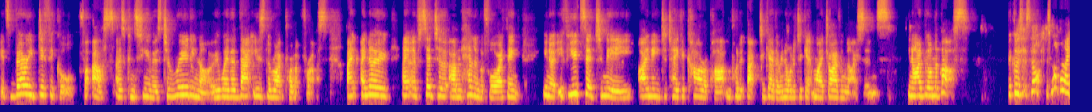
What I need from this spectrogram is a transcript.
it's very difficult for us as consumers to really know whether that is the right product for us. I, I know i've said to um, helen before i think you know, if you'd said to me, I need to take a car apart and put it back together in order to get my driving license, you know, I'd be on the bus because it's not it's not that I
